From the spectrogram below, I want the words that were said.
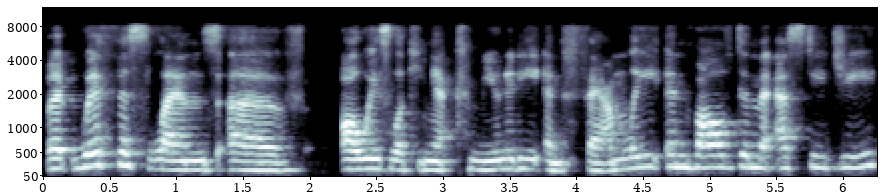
But with this lens of always looking at community and family involved in the SDG.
